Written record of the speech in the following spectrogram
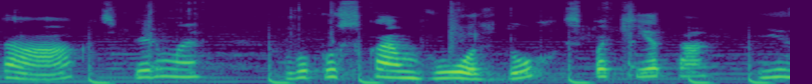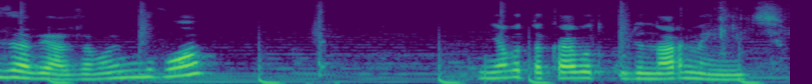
Так, теперь мы выпускаем воздух из пакета и завязываем его. У меня вот такая вот кулинарная нить.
